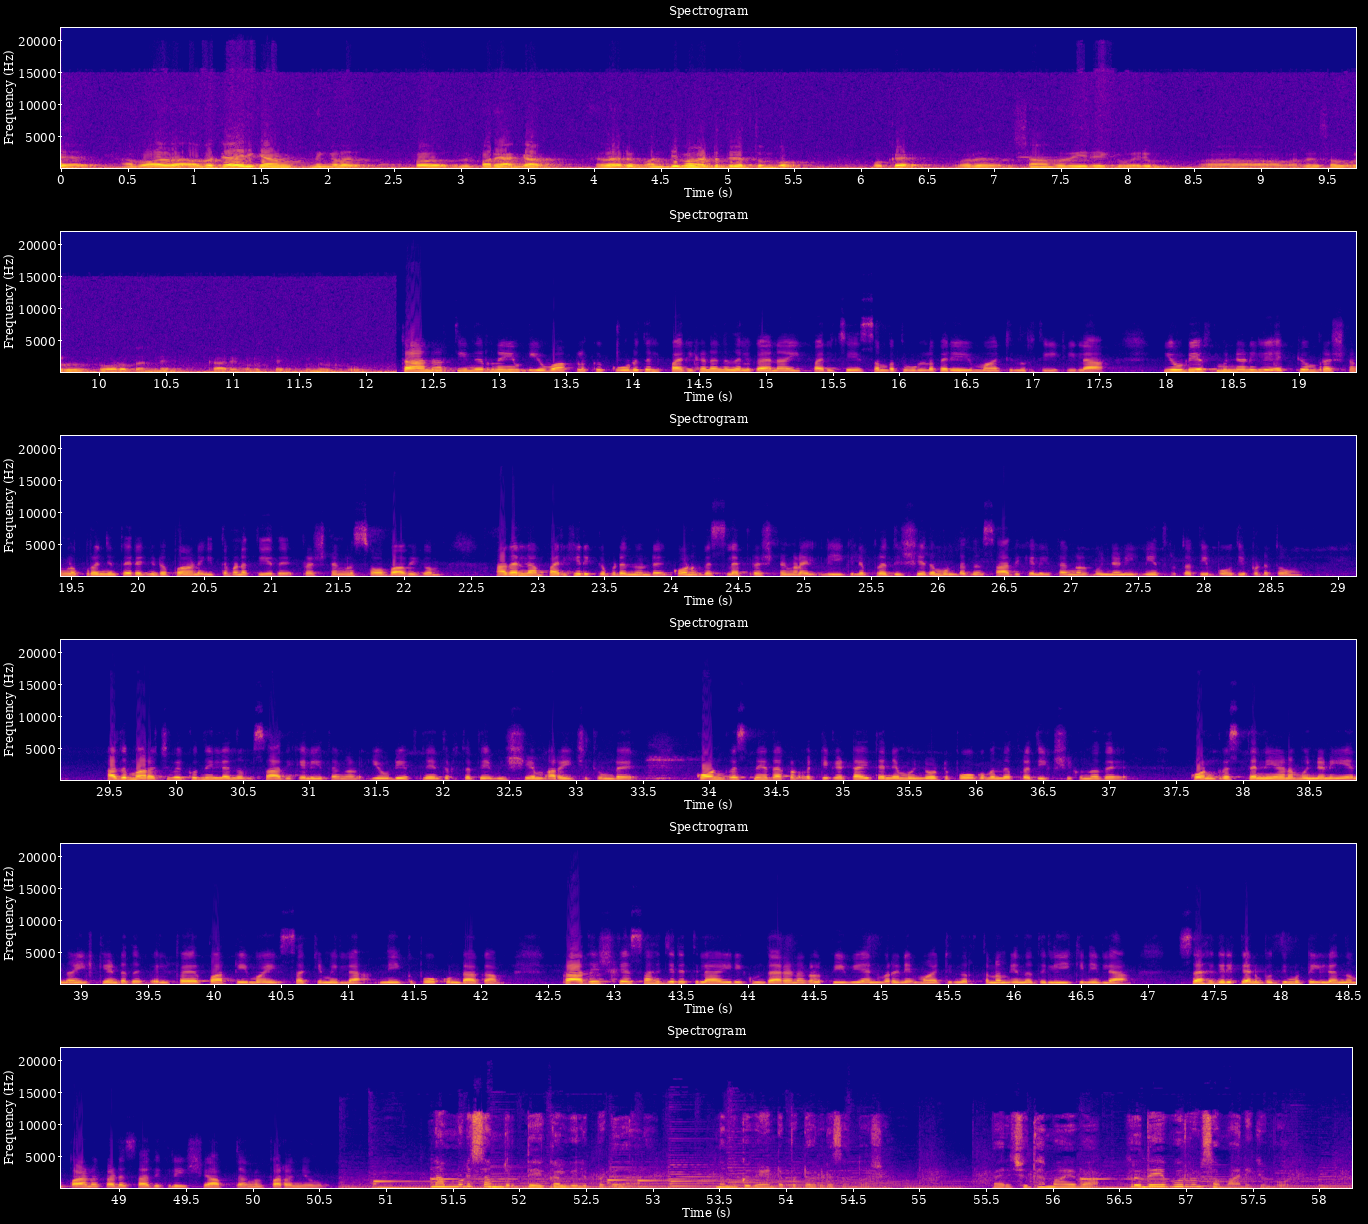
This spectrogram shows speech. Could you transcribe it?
അപ്പോൾ അത് അതൊക്കെ ആയിരിക്കാം നിങ്ങൾ ഇപ്പോൾ പറയാൻ കാരണം. ഏതായാലും അന്തിമഘട്ടത്തിലെത്തുമ്പോൾ ഒക്കെ വളരെ ശാന്തതയിലേക്ക് വരും. വളരെ സൗഹൃദത്തോടെ തന്നെ കാര്യങ്ങളൊക്കെ മുന്നോട്ട് പോകും. സ്ഥാനാർത്ഥി നിർണയം യുവാക്കൾക്ക് കൂടുതൽ പരിഗണന നൽകാനായി പരിചയസമ്പത്ത് ഉള്ളവരെയും മാറ്റി നിർത്തിയിട്ടില്ല. യു ഡി എഫ് മുന്നണിയിൽ ഏറ്റവും പ്രശ്നങ്ങൾ കുറഞ്ഞ തെരഞ്ഞെടുപ്പാണ് ഇത്തവണത്തേത്. പ്രശ്നങ്ങൾ സ്വാഭാവികം. അതെല്ലാം പരിഹരിക്കപ്പെടുന്നുണ്ട്. കോൺഗ്രസിലെ പ്രശ്നങ്ങളിൽ ലീഗിന് പ്രതിഷേധമുണ്ടെന്ന് സാധിക്കലി തങ്ങൾ മുന്നണി നേതൃത്വത്തെ ബോധ്യപ്പെടുത്തും. അത് മറച്ചുവെക്കുന്നില്ലെന്നും സാദിഖലി തങ്ങൾ. യു ഡി എഫ് നേതൃത്വത്തെ വിഷയം അറിയിച്ചിട്ടുണ്ട്. കോൺഗ്രസ് നേതാക്കൾ ഒറ്റക്കെട്ടായി തന്നെ മുന്നോട്ട് പോകുമെന്ന് പ്രതീക്ഷിക്കുന്നത്. കോൺഗ്രസ് തന്നെയാണ് മുന്നണിയെ നയിക്കേണ്ടത്. വെൽഫെയർ പാർട്ടിയുമായി സഖ്യമില്ല. നീക്കുപോക്കുണ്ടാകാം. പ്രാദേശിക സാഹചര്യത്തിലായിരിക്കും ധാരണകൾ. പി വി അൻവറിനെ മാറ്റി നിർത്തണം എന്നത് ലീഗിനില്ല. സഹകരിക്കാൻ ബുദ്ധിമുട്ടില്ലെന്നും പാണക്കാട് സാദിഖലി ഷാബ് തങ്ങൾ പറഞ്ഞു. നമ്മുടെ സംതൃപ്തിയേക്കാൾ വിലപ്പെട്ടതാണ് നമുക്ക് വേണ്ടപ്പെട്ടവരുടെ സന്തോഷം. പരിശുദ്ധമായവ ഹൃദയപൂർവം സമ്മാനിക്കുമ്പോൾ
